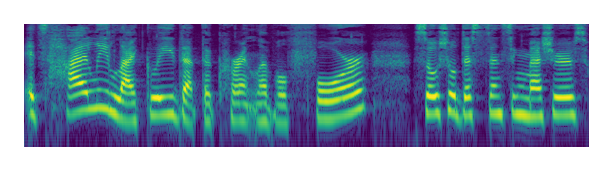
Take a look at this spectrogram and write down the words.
it's highly likely that the current level four social distancing measures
